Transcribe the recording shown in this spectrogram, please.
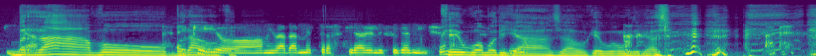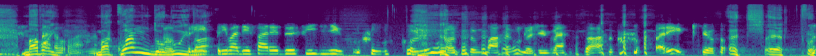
stira. Bravo, È che bravo. io mi vado a mettere a stirare le sue camicie. Che no? uomo di casa, oh, che uomo di casa. ma poi, Eh, oh, ma quando uno lui va... prima di fare due figli con uno, insomma, uno ci pensa parecchio. Eh, certo.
